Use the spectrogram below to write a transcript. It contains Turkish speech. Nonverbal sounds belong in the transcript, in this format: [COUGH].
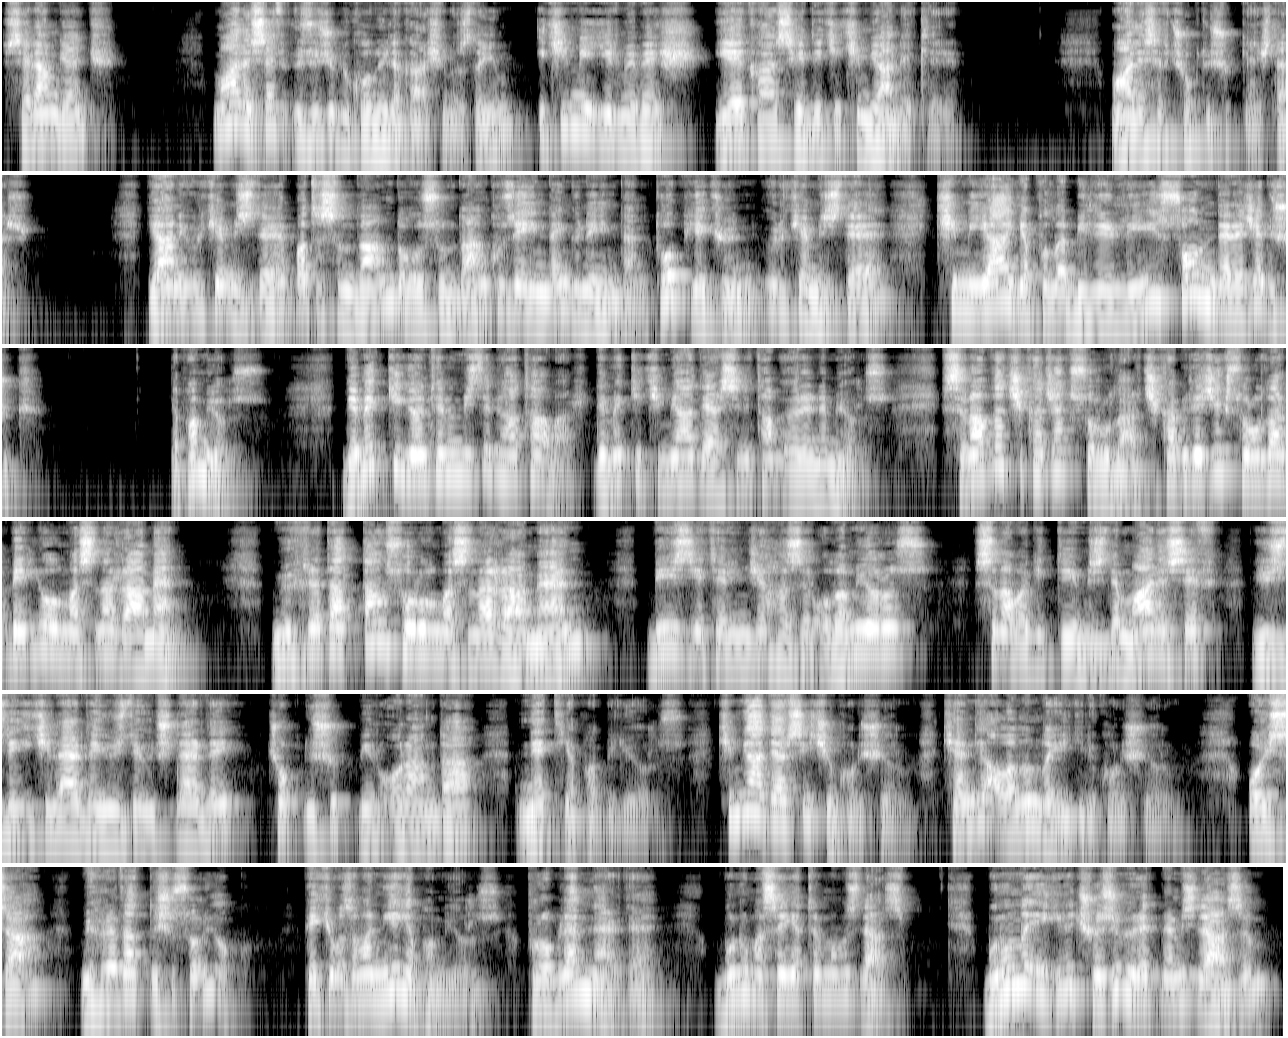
Selam genç. Maalesef üzücü bir konuyla karşınızdayım. 2025 YKS'deki kimya netleri. Maalesef çok düşük gençler. Yani ülkemizde batısından, doğusundan, kuzeyinden, güneyinden topyekün ülkemizde kimya yapılabilirliği son derece düşük. Yapamıyoruz. Demek ki yöntemimizde bir hata var. Demek ki kimya dersini tam öğrenemiyoruz. Sınavda çıkacak sorular, çıkabilecek sorular belli olmasına rağmen, müfredattan sorulmasına rağmen biz yeterince hazır olamıyoruz. Sınava gittiğimizde maalesef yüzde ikilerde, yüzde üçlerde çok düşük bir oranda net yapabiliyoruz. Kimya dersi için konuşuyorum. Kendi alanımla ilgili konuşuyorum. Oysa müfredat dışı soru yok. Peki o zaman niye yapamıyoruz? Problem nerede? Bunu masaya yatırmamız lazım. Bununla ilgili çözüm üretmemiz lazım.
